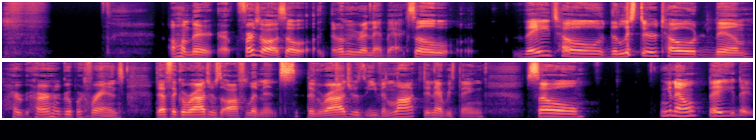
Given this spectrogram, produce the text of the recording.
on their first of all, so let me run that back. So they told the lister told them her her and her group of friends that the garage was off limits. The garage was even locked and everything. So, you know, they they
